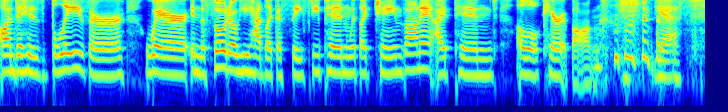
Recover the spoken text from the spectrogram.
onto his blazer where in the photo he had like a safety pin with like chains on it i pinned a little Carat bong Yes.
